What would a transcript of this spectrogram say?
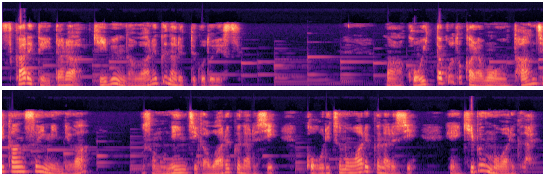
疲れていたら気分が悪くなるってことです。まあ、こういったことからも短時間睡眠では、その認知が悪くなるし、効率も悪くなるし、えー、気分も悪くなる。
